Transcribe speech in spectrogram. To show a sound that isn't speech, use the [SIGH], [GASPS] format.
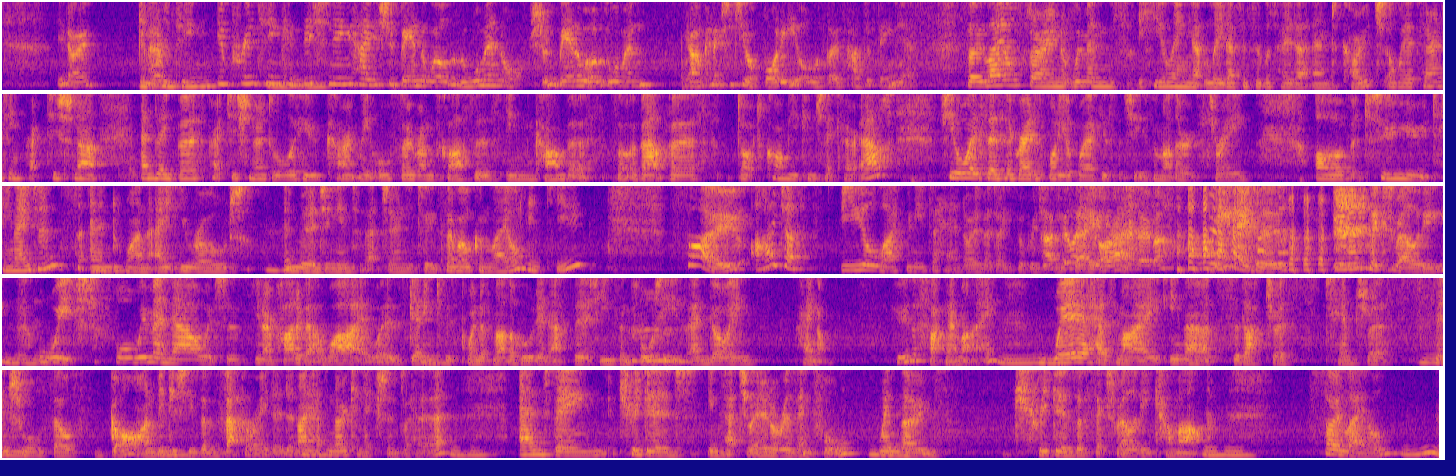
you know, Imprinting. imprinting, conditioning, how you should be in the world as a woman or shouldn't be in the world as a woman, um, connection to your body, all of those kinds of things. Yes. So, Lael Stone, women's healing leader, facilitator, and coach, aware parenting practitioner, and a birth practitioner doula who currently also runs classes in Calm Birth. So, aboutbirth.com, you can check her out. She always says her greatest body of work is that she is a mother of three, of two teenagers and one eight year old mm-hmm. emerging into that journey too. So, welcome, Lael. Thank you. So, I just feel like we need to hand over, don't you feel, Bridget? I and say, like all right, teenagers, [LAUGHS] inner sexuality, which for women now, which is, you know, part of our why, was getting to this point of motherhood in our 30s and 40s and going, hang on, who the fuck am I? Where has my inner seductress, temptress, sensual self gone because she's evaporated and I have no connection to her? And being triggered, infatuated, or resentful when those triggers of sexuality come up. So, Lael,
